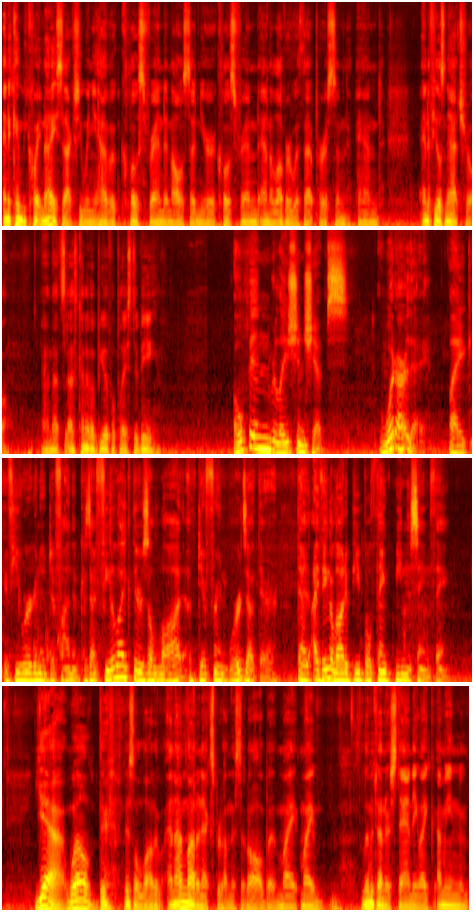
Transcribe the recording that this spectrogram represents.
and it can be quite nice actually when you have a close friend and all of a sudden you're a close friend and a lover with that person and and it feels natural and that's that's kind of a beautiful place to be. Open relationships what are they? Like if you were going to define them? Because i feel like there's a lot of different words out there that i think a lot of people think mean the same thing. Yeah well there, there's a lot of and i'm not an expert on this at all but my my limited understanding like i mean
